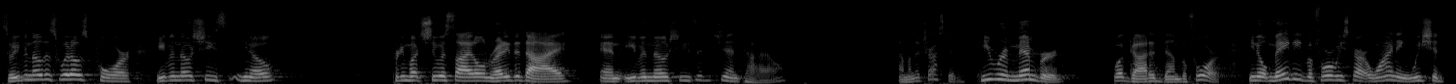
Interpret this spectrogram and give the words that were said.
So even though this widow's poor, even though she's, you know, pretty much suicidal and ready to die, and even though she's a Gentile, I'm going to trust him. He remembered what God had done before. You know, maybe before we start whining, we should,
